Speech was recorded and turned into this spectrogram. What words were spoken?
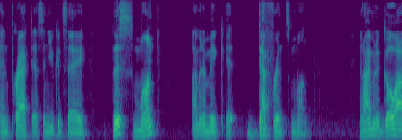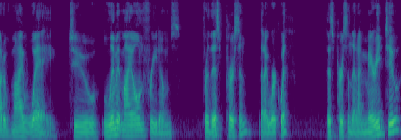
and practice. And you could say, this month, I'm going to make it deference month. And I'm going to go out of my way to limit my own freedoms for this person that I work with, this person that I'm married to,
